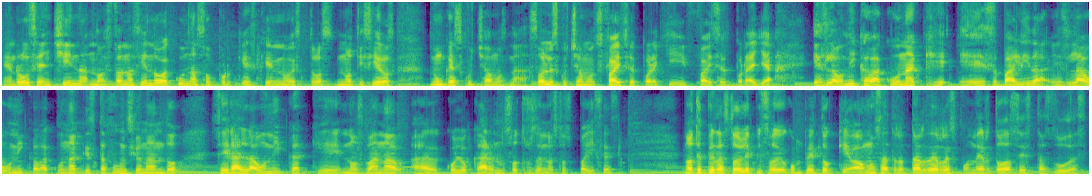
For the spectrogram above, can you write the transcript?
En Rusia, en China, no están haciendo vacunas o por qué es que en nuestros noticieros nunca escuchamos nada. Solo escuchamos Pfizer por aquí, Pfizer por allá. Es la única vacuna que es válida, es la única vacuna que está funcionando. Será la única que nos van a, colocar nosotros en nuestros países? No te pierdas todo el episodio completo que vamos a tratar de responder todas estas dudas.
